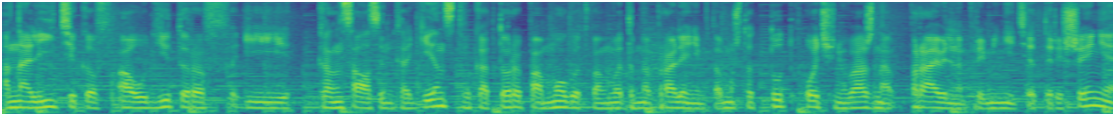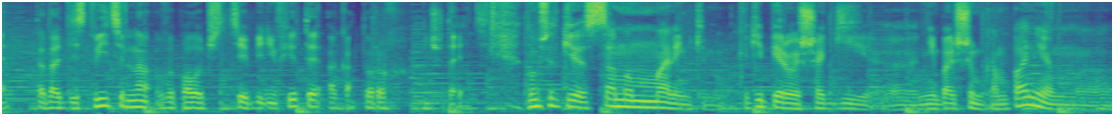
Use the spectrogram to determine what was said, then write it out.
аналитиков, аудиторов и консалтинг-агентства, которые помогут вам в этом направлении, потому что тут очень важно правильно применить это решение, тогда действительно вы получите те бенефиты, о которых мечтаете. Но все-таки самым маленьким, какие первые шаги э, небольшим компаниям, э,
